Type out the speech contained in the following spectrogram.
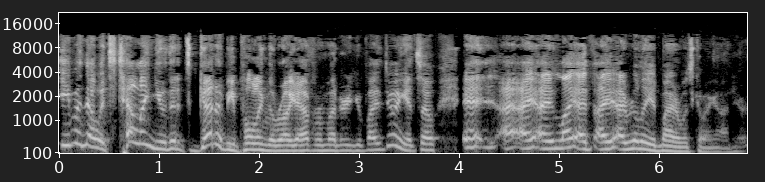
even though it's telling you that it's gonna be pulling the rug out from under you by doing it. So eh, I, I like, I, I really admire what's going on here.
